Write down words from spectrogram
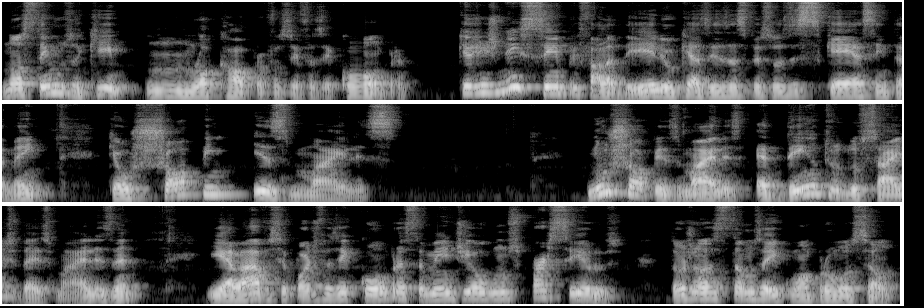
nós temos aqui um local para você fazer compra, que a gente nem sempre fala dele, ou que às vezes as pessoas esquecem também, que é o Shopping Smiles. No Shopping Smiles é dentro do site da Smiles, né? E é lá você pode fazer compras também de alguns parceiros. Então, hoje nós estamos aí com uma promoção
